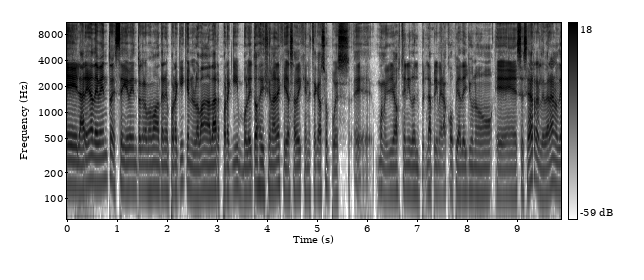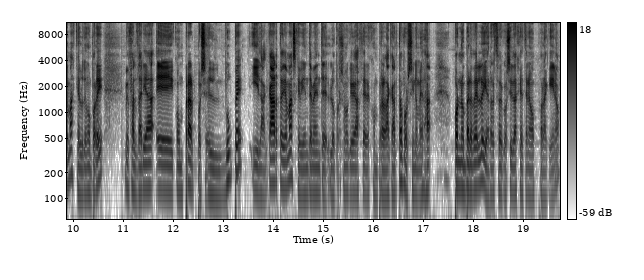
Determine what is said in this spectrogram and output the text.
Eh, la arena de evento, este evento que nos vamos a tener por aquí, que nos lo van a dar por aquí boletos adicionales, que ya sabéis que en este caso, pues, eh, bueno, yo ya he obtenido la primera copia de Juno eh, SSR, el de verano y demás, que lo tengo por ahí. Me faltaría eh, comprar, pues, el dupe y la carta y demás, que evidentemente lo próximo que voy a hacer es comprar la carta, por si no me da, por no perderlo, y el resto de cositas que tenemos por aquí, ¿no?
